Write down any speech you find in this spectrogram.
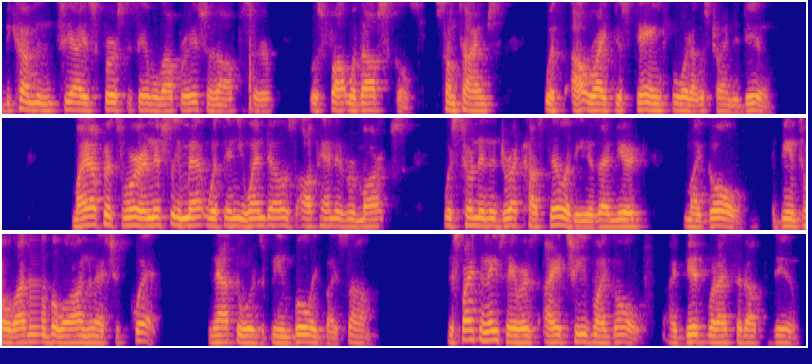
becoming CIA's first disabled operations officer was fraught with obstacles, sometimes with outright disdain for what I was trying to do. My efforts were initially met with innuendos, offhanded remarks, which turned into direct hostility as I neared my goal, being told I don't belong and I should quit, and afterwards being bullied by some. Despite the naysayers, I achieved my goal. I did what I set out to do.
